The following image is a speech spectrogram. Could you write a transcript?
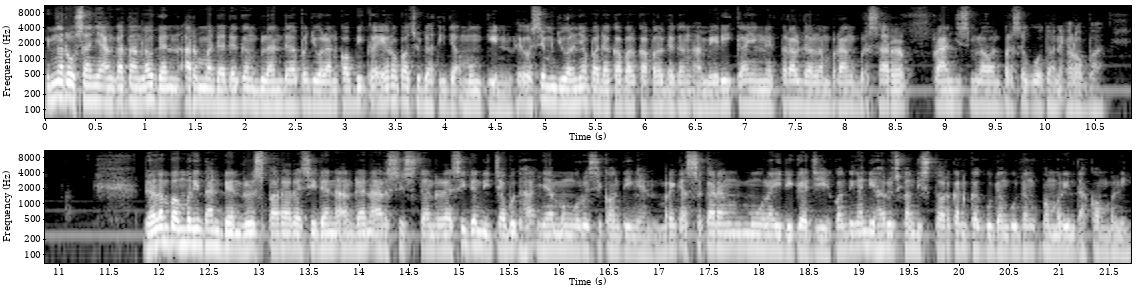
Dengan rusaknya angkatan laut dan armada dagang Belanda, penjualan kopi ke Eropa sudah tidak mungkin. VOC menjualnya pada kapal-kapal dagang Amerika yang netral dalam perang besar Prancis melawan persekutuan Eropa. Dalam pemerintahan Dendels, para residen dan asisten residen dicabut haknya mengurusi kontingen. Mereka sekarang mulai digaji. Kontingen diharuskan distorkan ke gudang-gudang pemerintah company.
